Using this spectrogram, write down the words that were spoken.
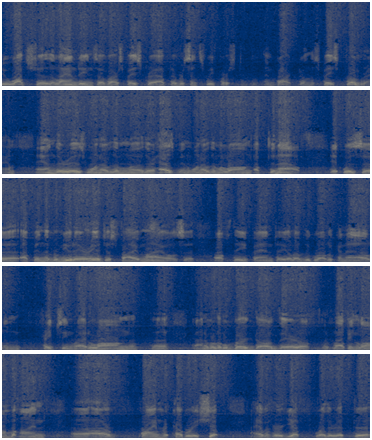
to watch uh, the landings of our spacecraft ever since we first embarked on the space program. And there is one of them, uh, there has been one of them along up to now. It was uh, up in the Bermuda area, just five miles uh, off the fantail of the Guadalcanal and traipsing right along, kind of a little bird dog there, flapping along behind our prime recovery ship. I haven't heard yet whether it uh,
